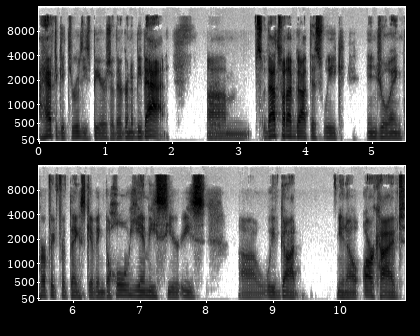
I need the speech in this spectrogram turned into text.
I have to get through these beers or they're going to be bad. Um, so that's what I've got this week. Enjoying perfect for Thanksgiving. The whole Yummy series. Uh, we've got, you know, archived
